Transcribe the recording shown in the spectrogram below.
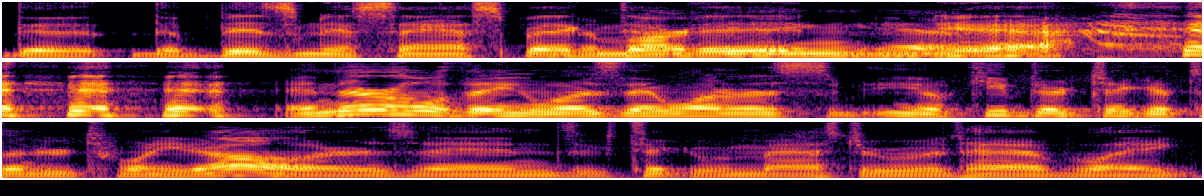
the the business aspect The marketing, of it. yeah. And their whole thing was they wanted us, you know, keep their tickets under twenty dollars, and Ticketmaster would have like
